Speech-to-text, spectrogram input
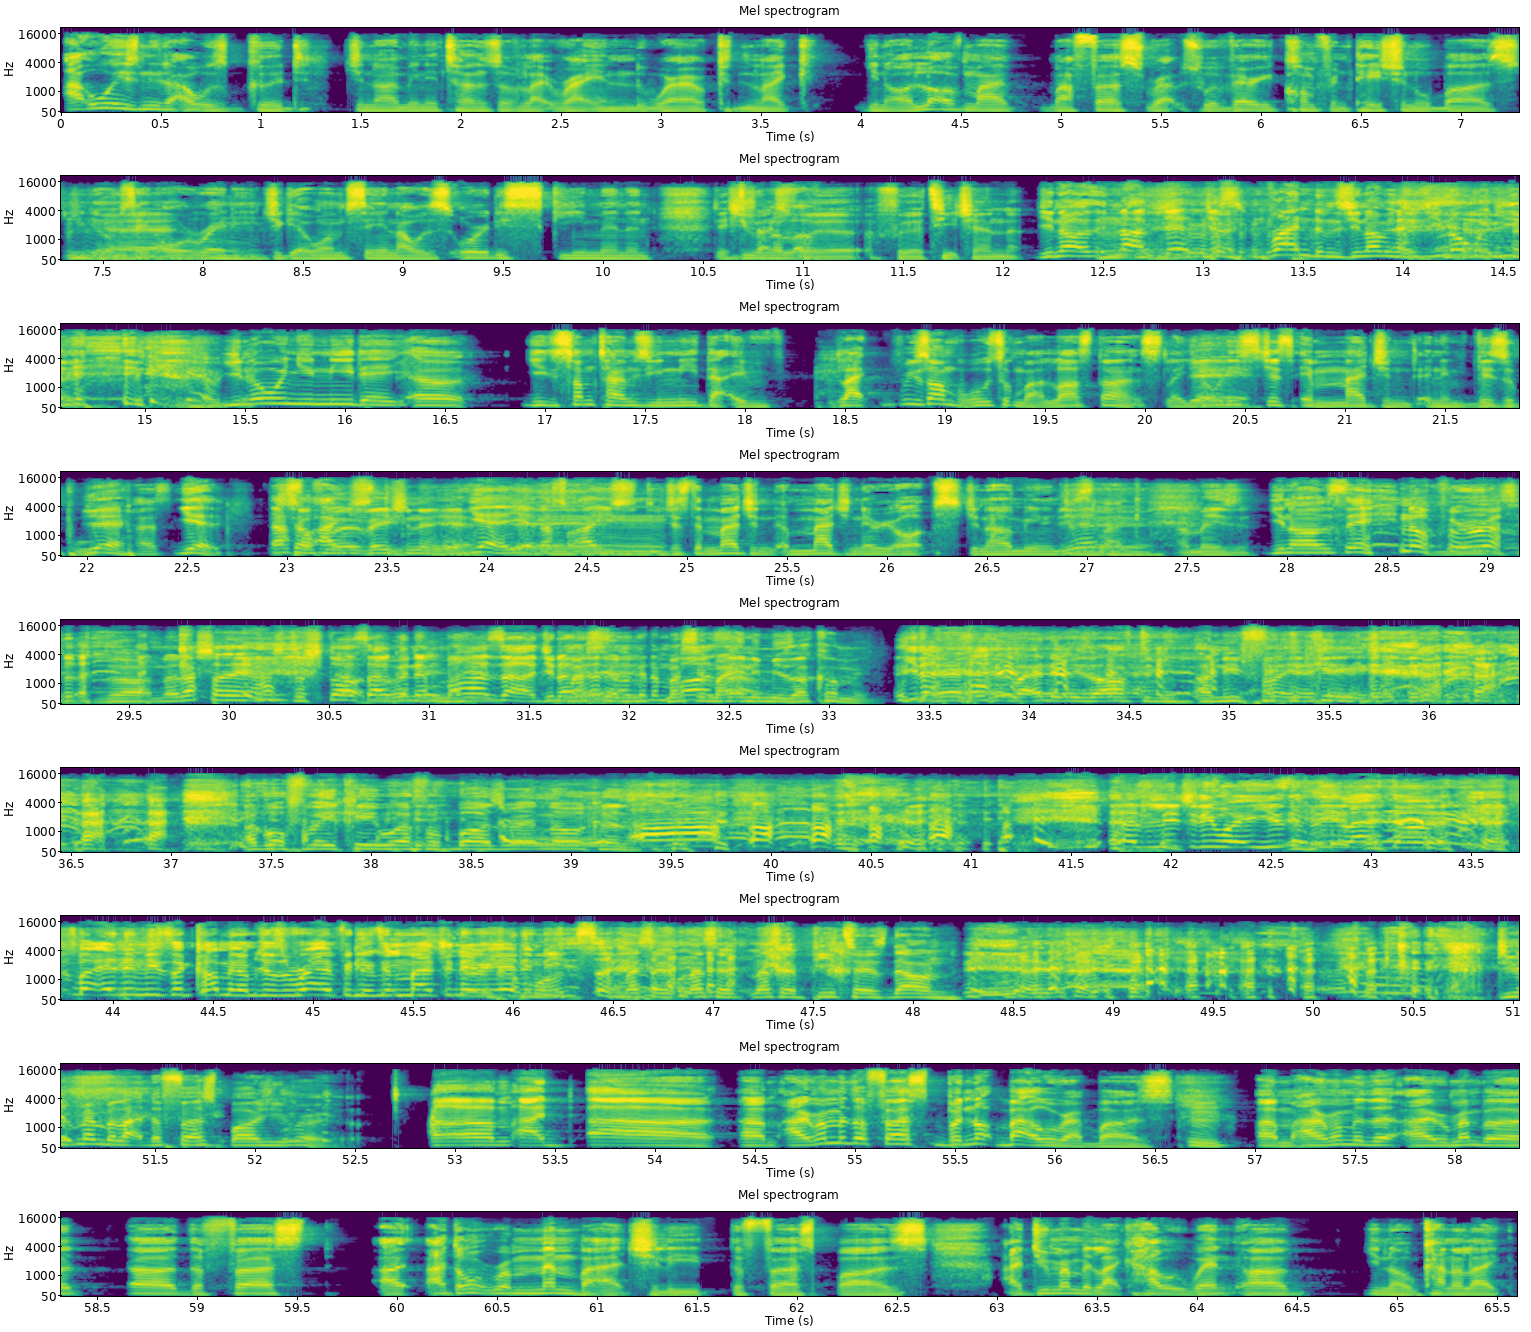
I always knew that I was good. You know what I mean? In terms of like writing, where I could like, you know, a lot of my my first raps were very confrontational bars. Do you get what I'm saying? Already, do you get what I'm saying? I was already scheming and This doing a lot. for your for your teacher and that. you know, not just, just randoms. You know, what I mean? 'Cause you know when you, you know when you need a, uh, you sometimes you need that. ev- Like for example, we were talking about last dance. Like you Yeah, know, yeah. just imagined an invisible. Yeah. person. yeah. That's what I used to do. Self-motivation, Yeah, yeah, Yeah. That's what I used to do. Mm. Just imagine imaginary ops. Do you know what I mean? And just like, Amazing. you know what I'm saying? No, for real. No, no, that's how it has to start. That's how though, good them bars out. Do you know? Man That's how said, good them man said bars my enemies are coming. my enemies are after me. I need 30k. I got 30k worth of bars right now because That's literally what it used to be like. Though. My enemies are coming. I'm just writing for these imaginary enemies. Man said, man said, man said Peter is down. Do you remember like the first bars you wrote? Um, I uh, um, I remember the first, but not battle rap bars. Um, I remember the, I remember uh, the first. I, I don't remember actually the first bars. I do remember like how it went. Uh, you know, kind of like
